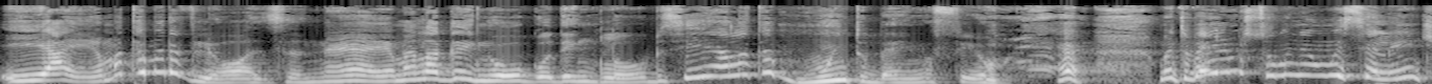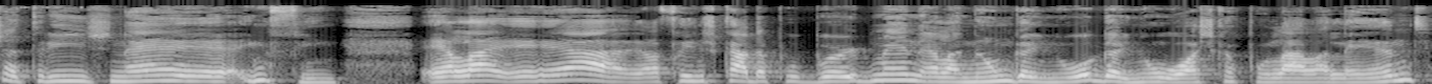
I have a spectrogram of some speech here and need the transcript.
E a Emma tá maravilhosa, né? A Emma ela ganhou o Golden Globes e ela tá muito bem no filme. muito bem, a Emma Stone é uma excelente atriz, né? Enfim, ela é, ela foi indicada por Birdman, ela não ganhou, ganhou o Oscar por La La Land.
